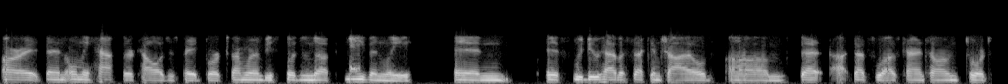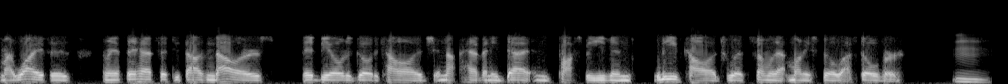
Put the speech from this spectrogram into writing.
all right, then only half their college is paid for because I'm going to be splitting it up evenly. And if we do have a second child, um, that uh, that's what I was kind of telling towards my wife is, I mean, if they have fifty thousand dollars, they'd be able to go to college and not have any debt and possibly even leave college with some of that money still left over. Mm.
